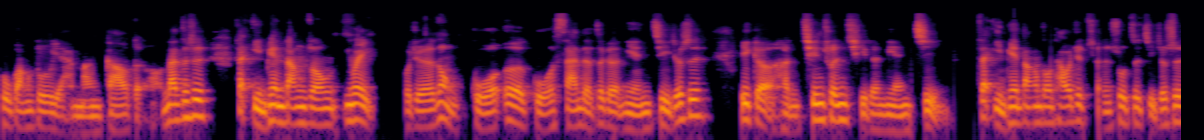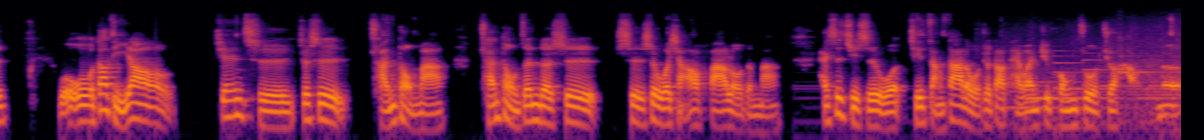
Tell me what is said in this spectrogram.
曝光度也还蛮高的哦。那就是在影片当中，因为我觉得这种国二、国三的这个年纪，就是一个很青春期的年纪，在影片当中他会去陈述自己，就是我我到底要坚持就是传统吗？传统真的是是是我想要 follow 的吗？还是其实我其实长大了我就到台湾去工作就好了呢？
